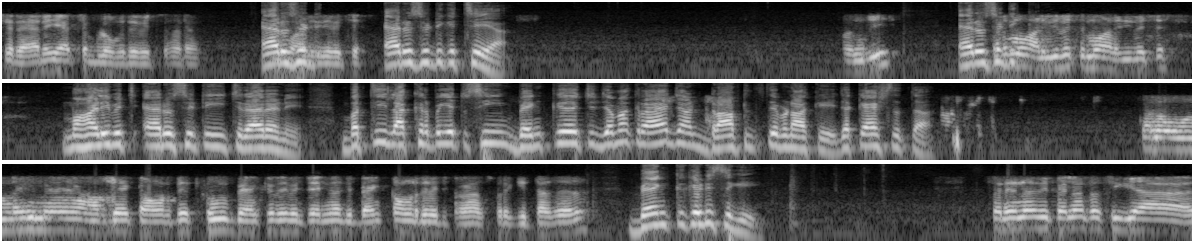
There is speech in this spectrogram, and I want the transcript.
ਚ ਰਹਿ ਰਹੇ ਆ ਐਚ ਬਲੋਕ ਦੇ ਵਿੱਚ ਸਰ ਮੋਹਾਲੀ ਦੇ ਐਰੋਸਿਟੀ ਵਿੱਚ ਐਰੋਸਿਟੀ ਕਿੱਥੇ ਆ? ਹਾਂਜੀ। ਐਰੋਸਿਟੀ ਮੋਹਾਲੀ ਦੇ ਵਿੱਚ ਮੋਹਾਲੀ ਦੇ ਵਿੱਚ। ਮੋਹਾਲੀ ਵਿੱਚ ਐਰੋਸਿਟੀ ਚ ਰਹਿ ਰਹੇ ਨੇ। 32 ਲੱਖ ਰੁਪਏ ਤੁਸੀਂ ਬੈਂਕ ਚ ਜਮ੍ਹਾਂ ਕਰਾਇਆ ਜਾਂ ਡਰਾਫਟ ਦਿੱਤੇ ਬਣਾ ਕੇ ਜਾਂ ਕੈਸ਼ ਦਿੱਤਾ? ਸਰ ਆਨਲਾਈਨ ਮੈਂ ਆਪਦੇ ਅਕਾਊਂਟ ਦੇ ਥਰੂ ਬੈਂਕ ਦੇ ਵਿੱਚ ਇਹਨਾਂ ਦੇ ਬੈਂਕ ਅਕਾਊਂਟ ਦੇ ਵਿੱਚ ਟ੍ਰਾਂਸਫਰ ਕੀਤਾ ਸਰ ਬੈਂਕ ਕਿਹੜੀ ਸੀਗੀ? ਸਰ ਇਹਨਾਂ ਦੀ ਪਹਿਲਾਂ ਤਾਂ ਸੀਗਾ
